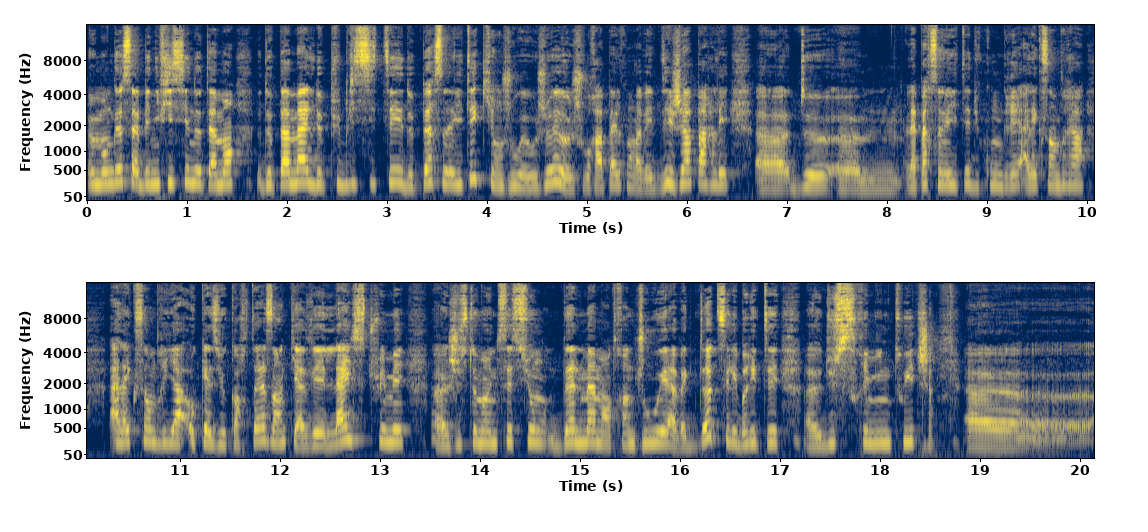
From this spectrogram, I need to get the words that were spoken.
Among Us a bénéficié notamment de pas mal de publicités et de personnalités qui ont joué au jeu. Je vous rappelle qu'on avait déjà parlé de la personnalité du congrès Alexandria, Alexandria Ocasio-Cortez, hein, qui avait live streamé euh, justement une session d'elle-même en train de jouer avec d'autres célébrités euh, du streaming Twitch, euh,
